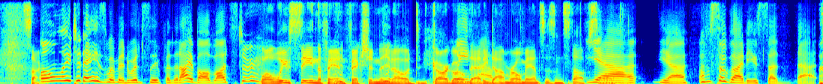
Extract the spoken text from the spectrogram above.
Sorry. Only today's women would sleep with an eyeball monster. Well, we've seen the fan fiction, you know, gargoyle daddy have. dom romances and stuff. so- Yeah, yeah. I'm so glad you said that.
